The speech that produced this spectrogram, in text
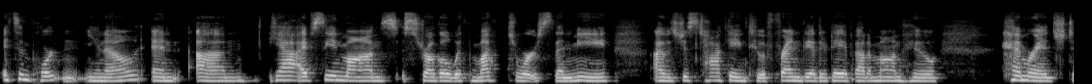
it's important, you know? And um yeah, I've seen moms struggle with much worse than me. I was just talking to a friend the other day about a mom who hemorrhaged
